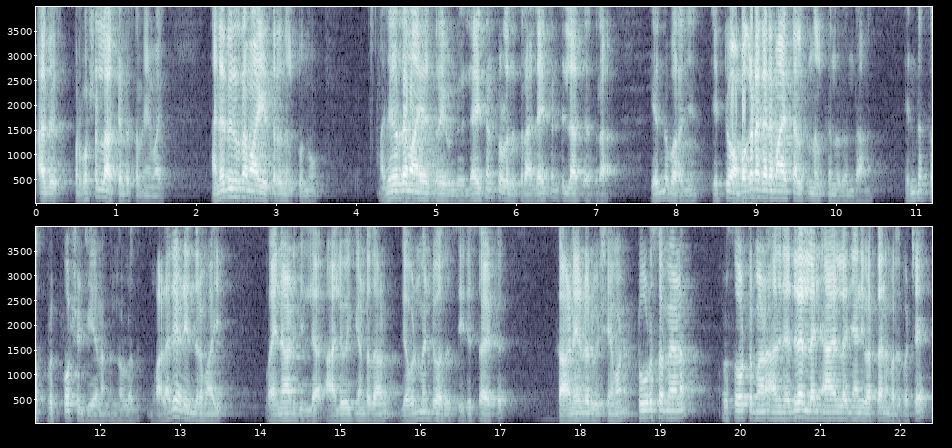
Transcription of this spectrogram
അത് പ്രൊഫഷണലാക്കേണ്ട സമയമായി. അനധികൃതമായി എത്ര നിൽക്കുന്നു? അധികൃതമായ എത്രയുണ്ട്? ലൈസൻസ് ഉള്ളത് എത്ര? ലൈസൻസ് ഇല്ലാത്ത എത്ര? എന്ന് പറഞ്ഞ് ഏറ്റവും അപകടകരമായ സ്ഥലത്ത് നിൽക്കുന്നത് എന്താണ്? എന്തൊക്കെ പ്രിക്കോഷൻ ചെയ്യണം എന്നുള്ളത് വളരെ അടിയന്തരമായി വയനാട് ജില്ല ആലോചിക്കേണ്ടതാണ്. ഗവൺമെന്റും അത് സീരിയസ് ആയിട്ട് കാണേണ്ട ഒരു വിഷയമാണ്. ടൂറിസം വേണം റിസോർട്ടും വേണം. അതിനെതിരല്ല ഞാനല്ല ഞാൻ ഈ വർത്തമാനം പറഞ്ഞത്. പക്ഷേ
